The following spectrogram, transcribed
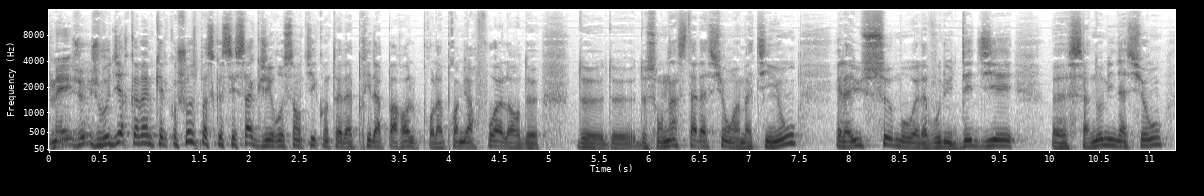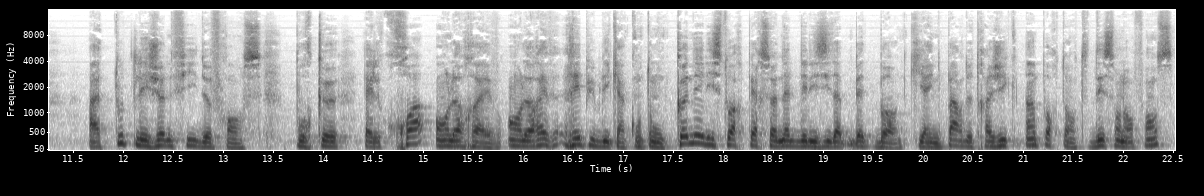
Mais je, veux dire quand même quelque chose parce que c'est ça que j'ai ressenti quand elle a pris la parole pour la première fois lors de, de, son installation à Matignon. Elle a eu ce mot, elle a voulu dédier euh, sa nomination à toutes les jeunes filles de France pour qu'elles croient en leur rêve, en leur rêve républicain. Quand on connaît l'histoire personnelle d'Elisabeth Borne, qui a une part de tragique importante dès son enfance,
